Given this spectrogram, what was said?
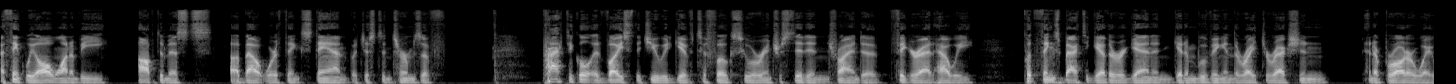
I think we all want to be optimists about where things stand, but just in terms of practical advice that you would give to folks who are interested in trying to figure out how we put things back together again and get them moving in the right direction in a broader way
